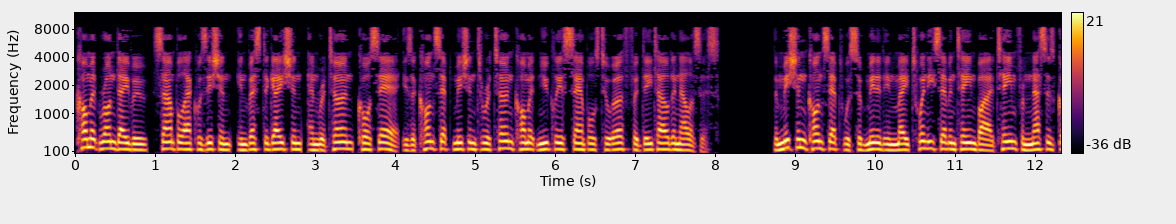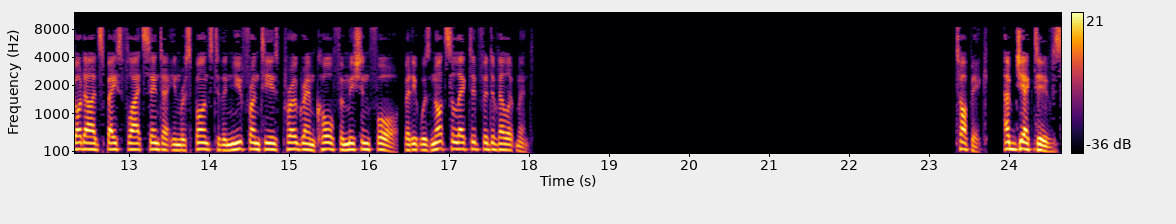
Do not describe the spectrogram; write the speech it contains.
Comet Rendezvous, Sample Acquisition, Investigation, and Return Corsair is a concept mission to return comet nucleus samples to Earth for detailed analysis. The mission concept was submitted in May 2017 by a team from NASA's Goddard Space Flight Center in response to the New Frontiers program call for Mission 4, but it was not selected for development. Objectives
